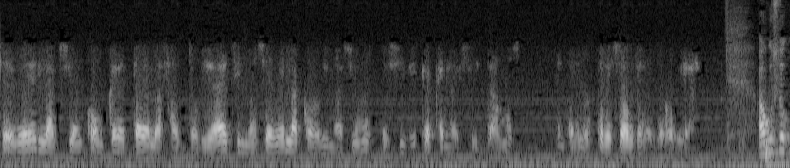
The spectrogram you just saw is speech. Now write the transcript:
se ve la acción concreta de las autoridades y no se ve la coordinación específica que necesitamos entre los tres órdenes de gobierno. Augusto,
